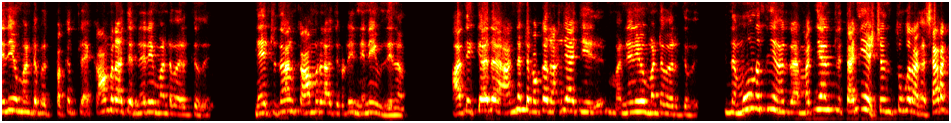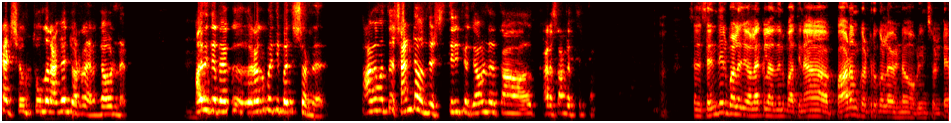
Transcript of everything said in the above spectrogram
நினைவு மண்டப பக்கத்துல காமராஜர் நினைவு மண்டபம் இருக்குது. நேற்று தான் காமராஜருடைய நினைவு தினம். அதுக்காக அண்ணன் பக்கம் ராஜாஜி நினைவு மண்டபம் இருக்குது. இந்த மூணுத்தையும் மத்தியானத்துல தண்ணி அடிச்சு தூங்குறாங்க. சரக்கு அடிச்சு தூங்குறாங்கன்னு சொல்றாரு கவர்னர் அதுக்கு ரகு ரகுபதி பதில் சொல்றாரு. ஆக மொத்தம் சண்டை வந்துருச்சு. திருப்பி கவர்னருக்கும் அரசாங்கத்திற்கும். செந்தில் பாலாஜி வழக்குல வந்து பாத்தீங்கன்னா பாடம் கற்றுக்கொள்ள வேண்டும் அப்படின்னு சொல்லிட்டு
